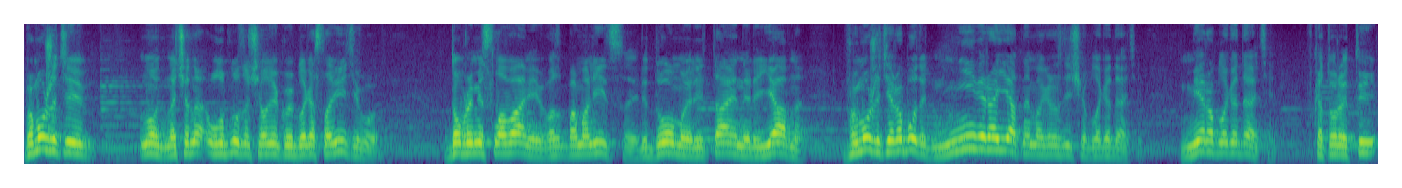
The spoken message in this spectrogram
Вы можете ну, начина, улыбнуться человеку и благословить его добрыми словами, помолиться, или дома, или тайно, или явно. Вы можете работать. Невероятное различие благодати. Мера благодати, в которой ты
